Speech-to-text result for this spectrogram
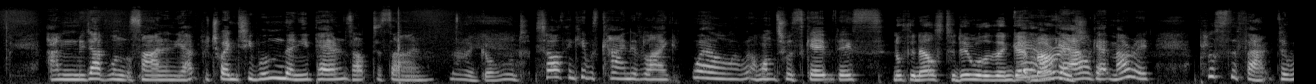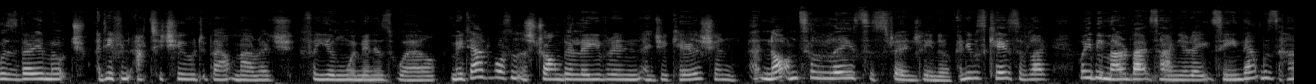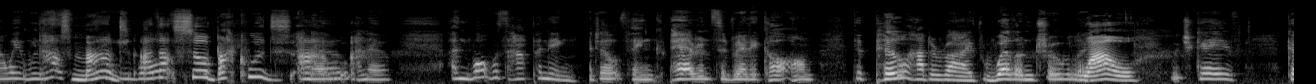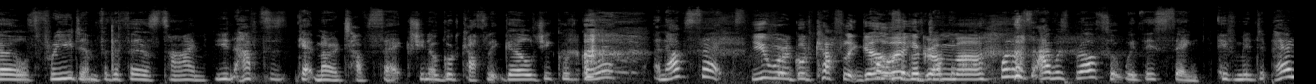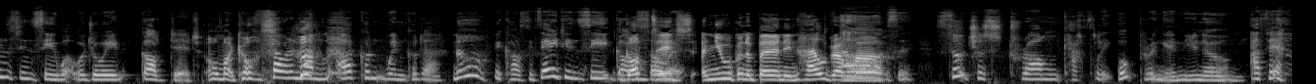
And my dad wouldn't sign, and you had to be 21, then your parents had to sign. My God. So I think it was kind of like, well, I want to escape this. Nothing else to do other than get Yeah, married. I'll get, I'll get married. Plus the fact there was very much a different attitude about marriage for young women as well. My dad wasn't a strong believer in education, uh, not until later, strangely enough. And it was a case of like, well, you be married by the time you're 18. That was how it was. That's mad. Ah, that's so backwards. I know, I know. And what was happening? I don't think parents had really caught on. The pill had arrived well and truly Wow. which gave girls freedom for the first time. You didn't have to get married to have sex. You know, good Catholic girls, you could go and have sex. You were a good Catholic girl, weren't you, good Catholic- Grandma? Well, I was, I was brought up with this thing. If my parents didn't see what we're doing, God did. Oh my God. So I couldn't win, could I? no. Because if they didn't see it, God, God did, it. and you were going to burn in hell, Oh, Grandma. a, such a strong Catholic upbringing, you know. I think,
